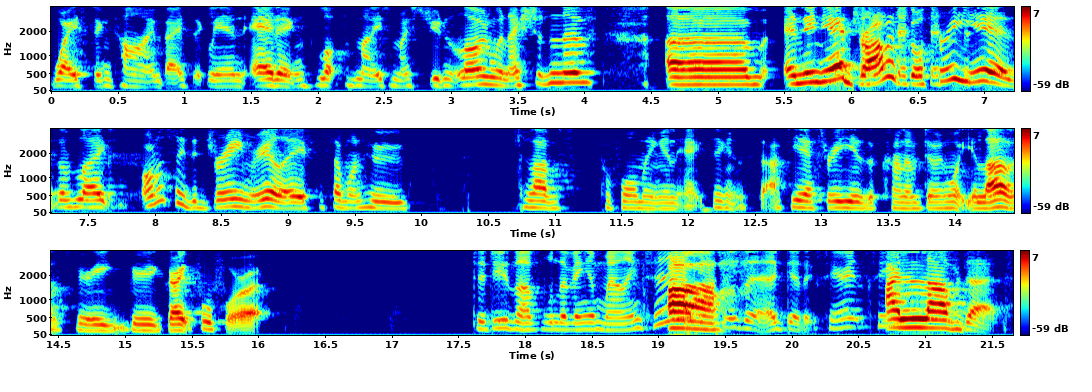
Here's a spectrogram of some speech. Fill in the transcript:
wasting time, basically, and adding lots of money to my student loan when I shouldn't have. Um, and then, yeah, drama school, three years of like, honestly, the dream, really, for someone who loves performing and acting and stuff. Yeah, three years of kind of doing what you love. Very, very grateful for it. Did you love living in Wellington? Uh, was it a good experience I loved it.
